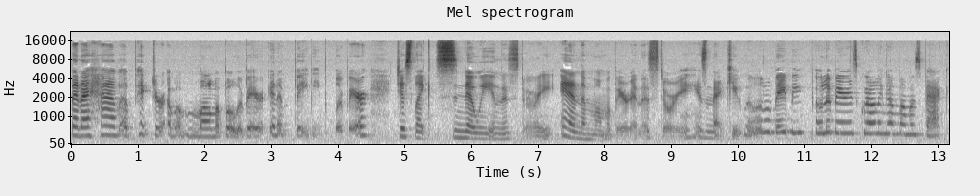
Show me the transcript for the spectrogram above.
that I have a picture of a mama polar bear and a baby polar bear, just like Snowy in this story and the mama bear in this story. Isn't that cute? The little baby polar bear is crawling on mama's back.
